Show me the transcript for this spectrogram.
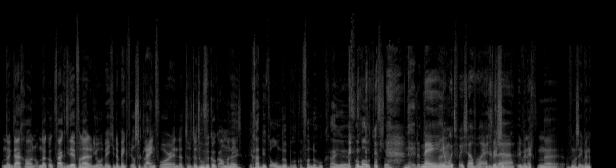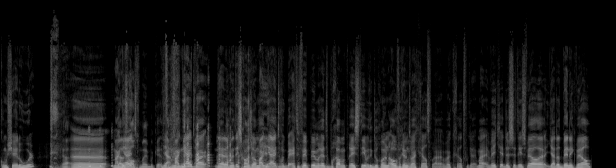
omdat ik daar gewoon, omdat ik ook vaak het idee van, nou, joh, weet je, daar ben ik veel te Ja. klein voor en dat, dat hoef ik ook allemaal Nee, niet. Je gaat niet de onderbroeken van de hoek ga je promoten of zo. Nee, dat Nee, Nee. je moet voor jezelf wel ik echt... ben, zo- eh, ik ben echt een, eh, of was, ik ben een commerciële hoer. Ja, Eh, maakt dat niet is uit. algemeen bekend. Ja, maakt niet uit waar. Nee, het is gewoon zo. Maakt niet uit of ik bij RTV Purmerend een programma presenteer. Want ik doe gewoon een overhemd Ja. waar, ik geld voor, waar ik geld voor krijg. Maar weet je, dus het is wel. eh, ja, dat ben ik wel.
